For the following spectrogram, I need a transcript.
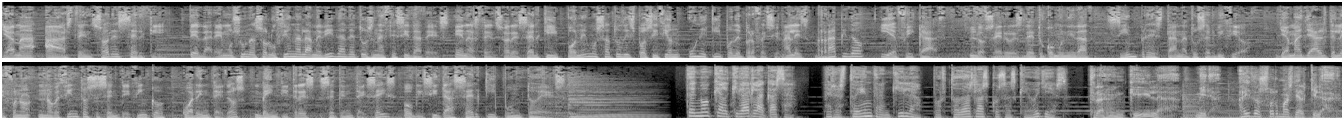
Llama a Ascensores Serki. Te daremos una solución a la medida de tus necesidades. En Ascensores Serki ponemos a tu disposición un equipo de profesionales rápido y eficaz. Los héroes de tu comunidad siempre están a tu servicio. Llama ya al teléfono 965 42 23 76 o visita serki.es. Tengo que alquilar la casa, pero estoy intranquila por todas las cosas que oyes. Tranquila. Mira, hay dos formas de alquilar.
